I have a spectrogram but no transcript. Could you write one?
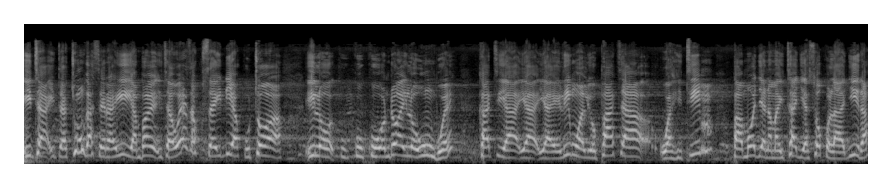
ita, itatunga sera hii ambayo itaweza kusaidia kutoa hilo ku, ku, kuondoa hilo umbwe kati ya, ya, ya elimu waliopata wahitimu pamoja na mahitaji ya soko la ajira,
